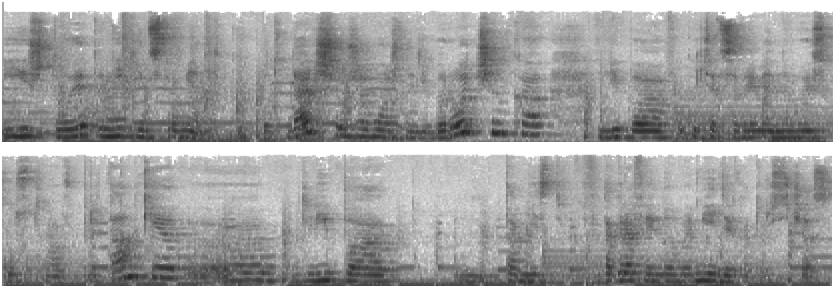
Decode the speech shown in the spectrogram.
и что это некий инструмент. Вот дальше уже можно либо Родченко, либо факультет современного искусства в Британке, э, либо там есть фотография и новая медиа, которые сейчас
